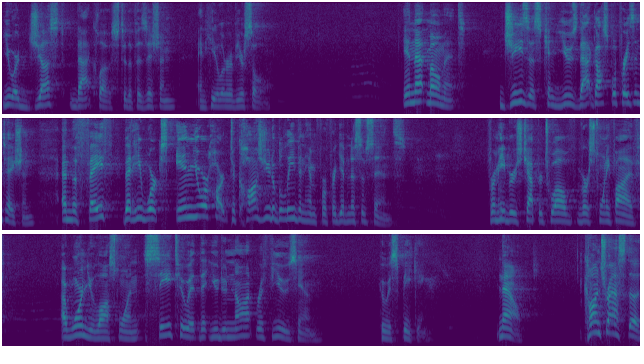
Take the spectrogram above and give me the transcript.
you are just that close to the physician and healer of your soul. In that moment, Jesus can use that gospel presentation and the faith that he works in your heart to cause you to believe in him for forgiveness of sins. From Hebrews chapter 12, verse 25 I warn you, lost one, see to it that you do not refuse him who is speaking. Now, contrast the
